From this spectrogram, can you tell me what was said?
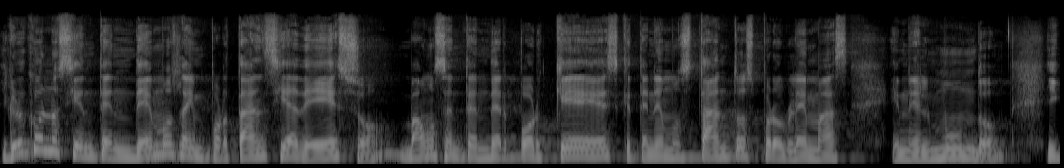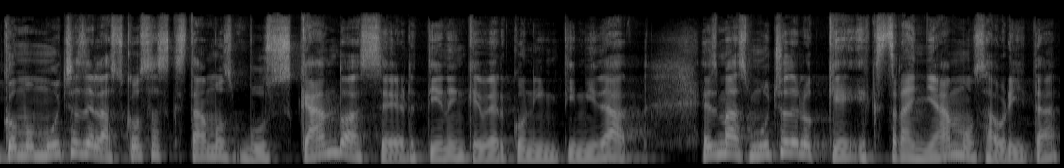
Y creo que cuando si entendemos la importancia de eso, vamos a entender por qué es que tenemos tantos problemas en el mundo y cómo muchas de las cosas que estamos buscando hacer tienen que ver con intimidad. Es más, mucho de lo que extrañamos ahorita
